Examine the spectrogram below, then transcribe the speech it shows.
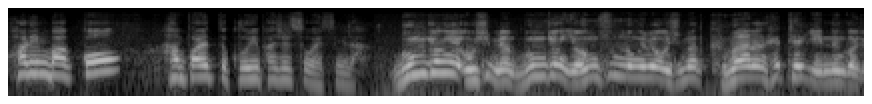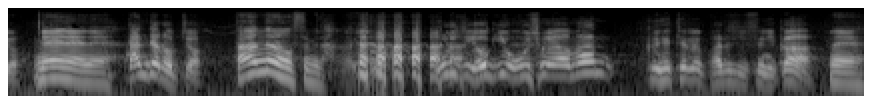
할인받고 한 팔레트 구입하실 수가 있습니다. 문경에 오시면 문경 영순농협에 오시면 그 많은 혜택이 있는 거죠. 네네네. 딴 데는 없죠. 다른 데는 없습니다. 오로지 여기 오셔야만 그 혜택을 받을 수 있으니까 네.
